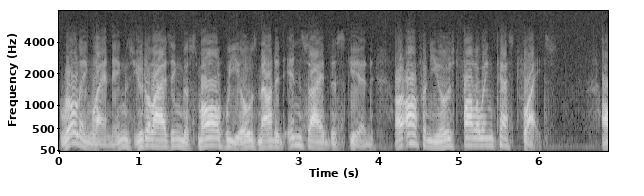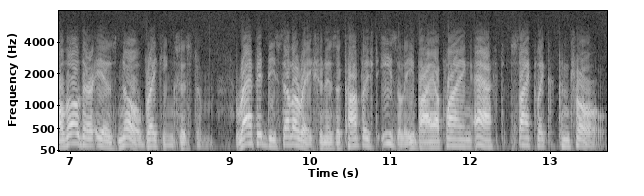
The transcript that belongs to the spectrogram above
Rolling landings utilizing the small wheels mounted inside the skid are often used following test flights. Although there is no braking system, rapid deceleration is accomplished easily by applying aft cyclic control.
